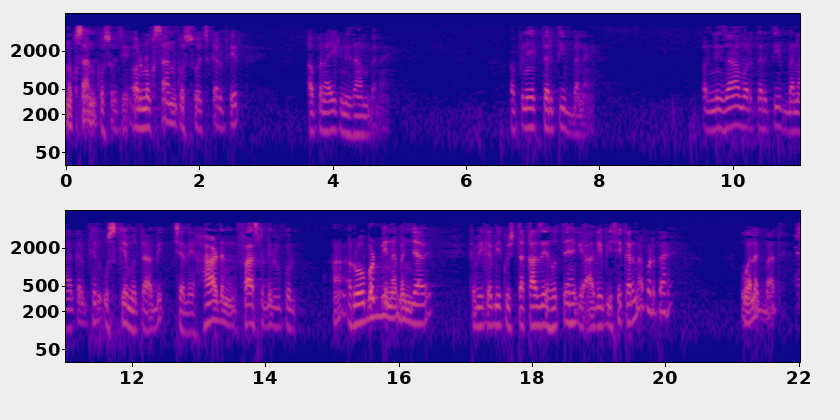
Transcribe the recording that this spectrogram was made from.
نقصان کو سوچے اور نقصان کو سوچ کر پھر اپنا ایک نظام بنائے اپنی ایک ترتیب بنائے اور نظام اور ترتیب بنا کر پھر اس کے مطابق چلے ہارڈ اینڈ فاسٹ بالکل۔ ہاں روبوٹ بھی نہ بن جائے کبھی کبھی کچھ تقاضے ہوتے ہیں کہ آگے پیچھے کرنا پڑتا ہے۔ وہ الگ بات ہے۔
